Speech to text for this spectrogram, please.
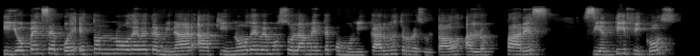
Y yo pensé, pues esto no debe terminar aquí, no debemos solamente comunicar nuestros resultados a los pares científicos,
